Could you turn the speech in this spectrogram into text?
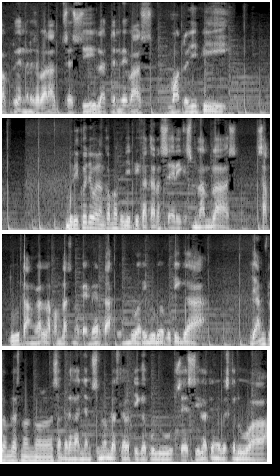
waktu Indonesia Barat sesi latihan bebas MotoGP. Berikut jadwal lengkap MotoGP Qatar seri ke-19 Sabtu tanggal 18 November tahun 2023 jam 19.00 sampai dengan jam 19.30 sesi latihan bebas kedua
